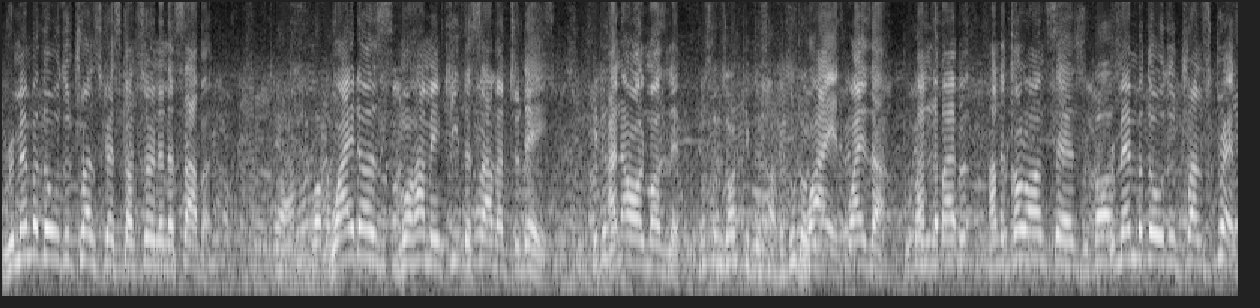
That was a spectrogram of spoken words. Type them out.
remember those who transgress concerning the Sabbath. Yeah. Why does Muhammad keep the Sabbath today? And all Muslims. Muslims don't keep the Sabbath. Told you Why? Why is that? And the Bible and the Quran says, remember those who transgress.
